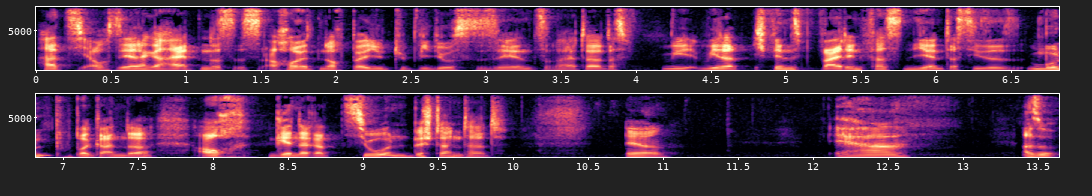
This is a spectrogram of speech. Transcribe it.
hat sich auch sehr lange gehalten, das ist auch heute noch bei YouTube-Videos zu sehen und so weiter. Das, wie- ich finde es weiterhin faszinierend, dass diese Mundpropaganda auch Generationen Bestand hat. Ja. Ja. Also,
